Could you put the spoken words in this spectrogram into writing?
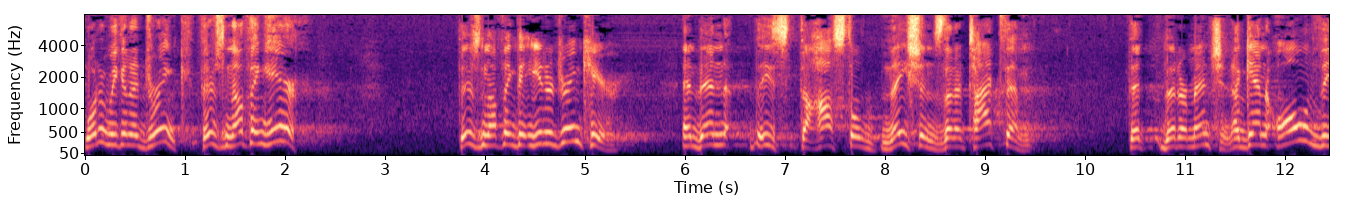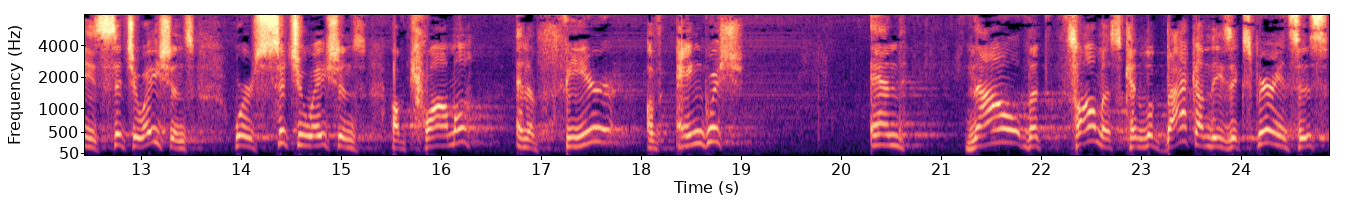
What are we going to drink? There's nothing here. There's nothing to eat or drink here. And then these, the hostile nations that attack them that, that are mentioned. Again, all of these situations were situations of trauma, and of fear, of anguish. And now the psalmist can look back on these experiences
